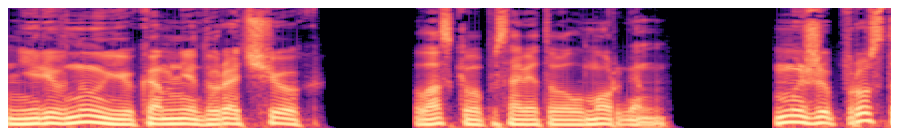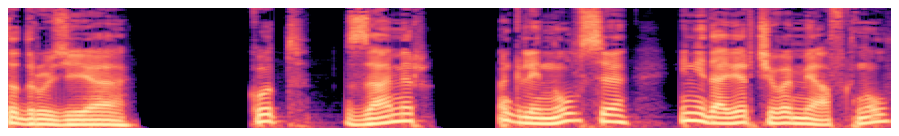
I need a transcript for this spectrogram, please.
«Не ревнуй ее ко мне, дурачок», — ласково посоветовал Морган. «Мы же просто друзья». Кот замер, оглянулся и недоверчиво мявкнул.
